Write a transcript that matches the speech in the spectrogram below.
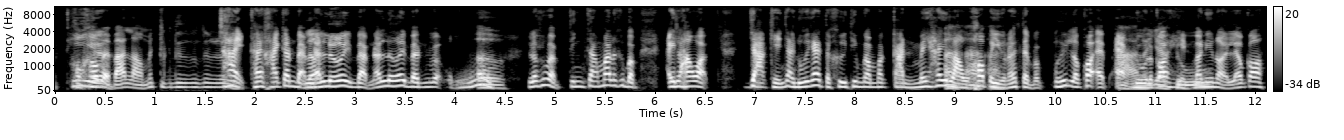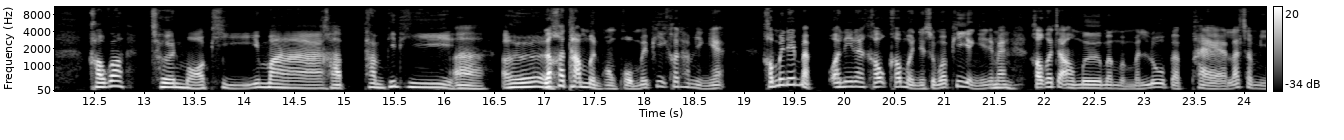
บที่เขาเข้าแบบบ้านเราไม่ตึงตึงตึงใช่คล้ายๆกันแบบนั้นเลยแบบนั้นเลยแบบแบบโอ้โหเออแล้วคือแบบจริงจังมากแล้วคือแบบไอเราอะอยากเห็นอยากดูใกล้ๆแต่คือทีมงานประกันไม่ให้เราอ่าเข้าไปอยู่นะแต่แบบเฮ้ยเราก็แอบแอบอ่าดูแล้วก็อยากดูเห็นบ้างนิดหน่อย แล้วก็เขาก็เชิญหมอผีมาครับทำพิธีอ่าเออ แล้วเขาทำเหมือนของผมไหมพี่เขาทำอย่างเงี้ย เขาไม่ได้แบบอันนี้นะเขาเขาเหมือนอย่างสมมติว่าพี่อย่างนี้ใช่ไหมอืมเขาก็จะเอามือมาเหมือนมันรูปแบบแผ่รัศมี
